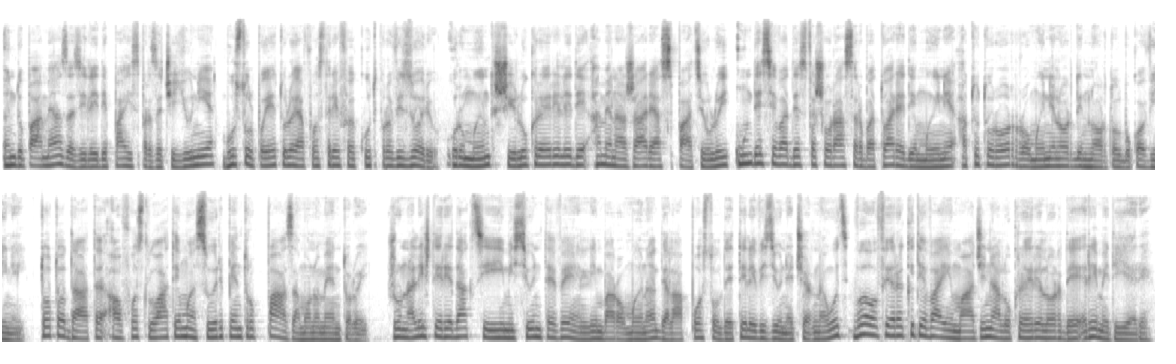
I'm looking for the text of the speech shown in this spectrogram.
În după amiaza zilei de 14 iunie, bustul poetului a fost refăcut provizoriu, urmând și lucrările de amenajare a spațiului, unde se va desfășura sărbătoarea de mâine a tuturor românilor din nordul Bucovinei. Totodată au fost luate măsuri pentru paza monumentului. Jurnaliștii redacției emisiuni TV în limba română de la postul de televiziune Cernăuți vă oferă câteva imagini a lucrărilor de remediere.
